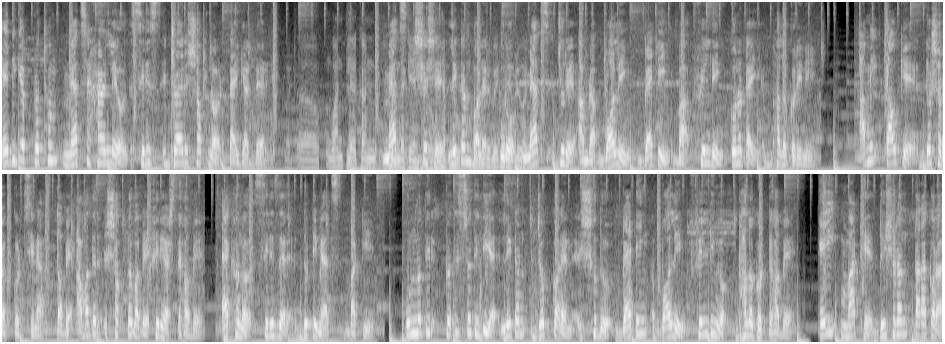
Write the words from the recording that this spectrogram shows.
এদিকে প্রথম ম্যাচে হারলেও সিরিজ জয়ের স্বপ্ন টাইগারদের। Uh, ম্যাচ শেষে লিটন বলেন পুরো ম্যাচ জুড়ে আমরা বোলিং ব্যাটিং বা ফিল্ডিং কোনোটাই ভালো করিনি। আমি কাউকে দোষারোপ করছি না, তবে আমাদের শক্তভাবে ফিরে আসতে হবে। এখনও সিরিজের দুটি ম্যাচ বাকি। উন্নতির প্রতিশ্রুতি দিয়ে লিটন যোগ করেন, শুধু ব্যাটিং, বোলিং, ফিল্ডিংও ভালো করতে হবে। এই মাঠে দুইশো রান তাড়া করা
